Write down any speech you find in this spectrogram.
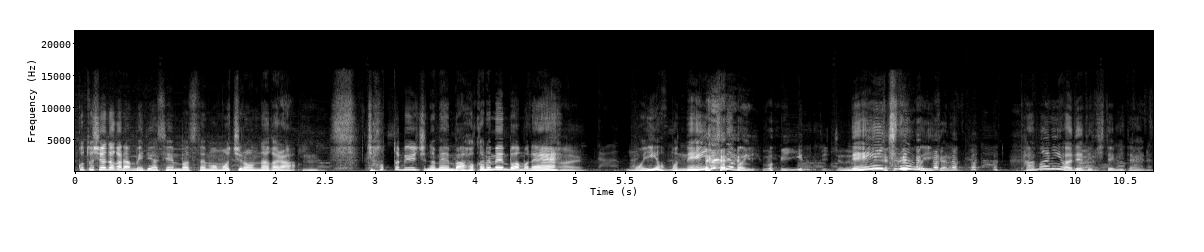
今年はだからメディア選抜隊ももちろんながらうん。ちょっとビューチのメンバー他のメンバーもね、はいもういいよ。もう年一でもいい。もういいよって言っちゃダメ。年一でもいいから。たまには出てきてみたいな、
